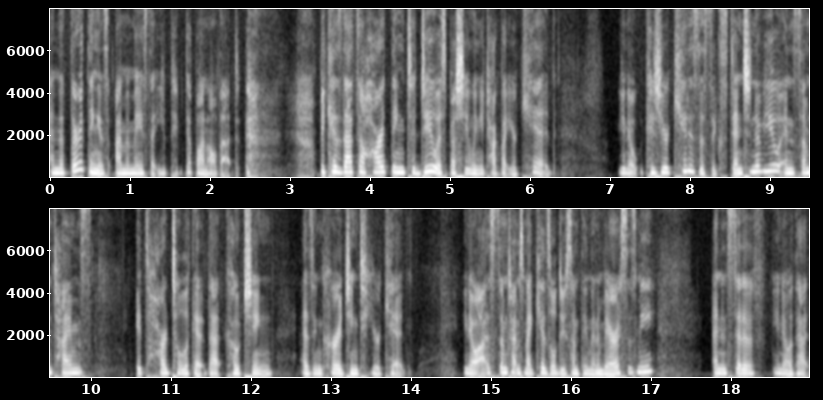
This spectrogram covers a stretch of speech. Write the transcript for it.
And the third thing is I'm amazed that you picked up on all that. because that's a hard thing to do, especially when you talk about your kid you know, because your kid is this extension of you. And sometimes it's hard to look at that coaching as encouraging to your kid. You know, sometimes my kids will do something that embarrasses me. And instead of, you know, that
